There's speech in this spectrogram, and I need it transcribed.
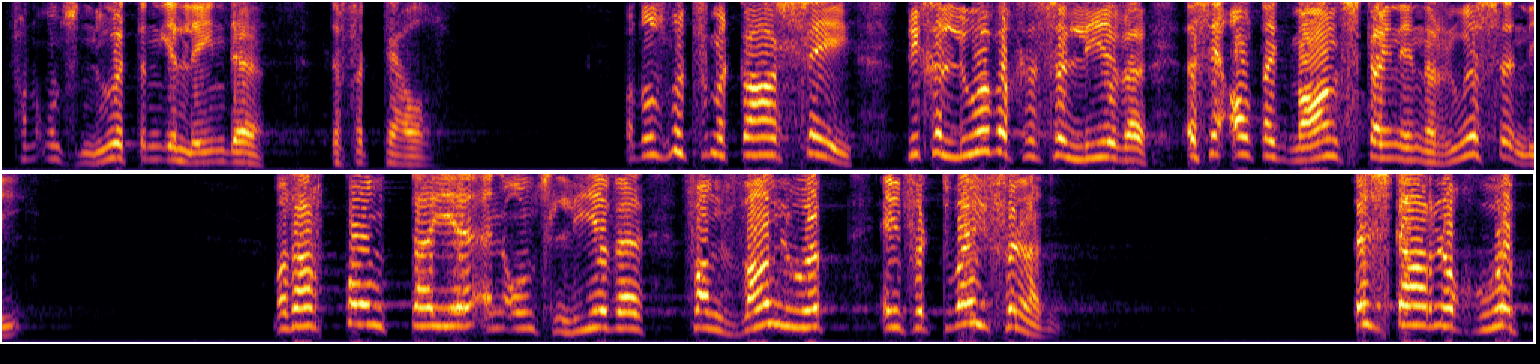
van ons nood en ellende te vertel. Want ons moet vir mekaar sê, die gelowige se lewe is nie altyd maanskyn en rose nie. Maar daar kom tye in ons lewe van wanhoop en vertwyfeling. Is daar nog hoop?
